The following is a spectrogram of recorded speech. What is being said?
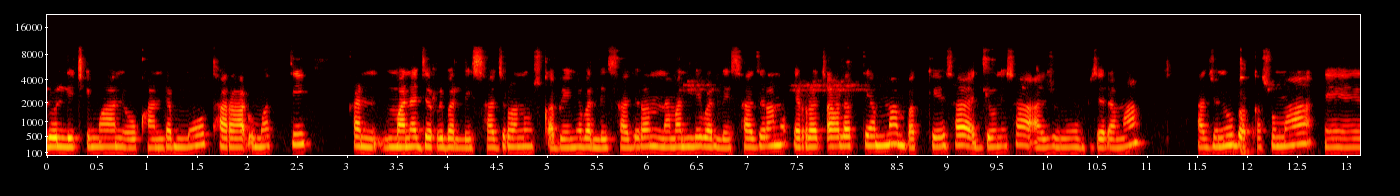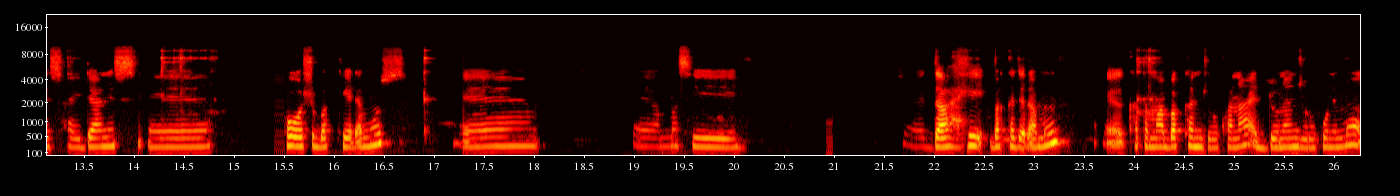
lolli cimaan yookaan immoo taraadhumatti kan mana jirri balleessaa jiranus qabeenya balleessaa jiran namallee balleessaa jiran irra caalatti amma bakkee isaa iddoon isaa Ajinuub jedhama. Ajinuub akkasuma Saayidaanis Hoosh bakkeedhamus ammas Daahee bakka jedhamu katamaa bakka hin jiru kana iddoon jiru kun immoo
